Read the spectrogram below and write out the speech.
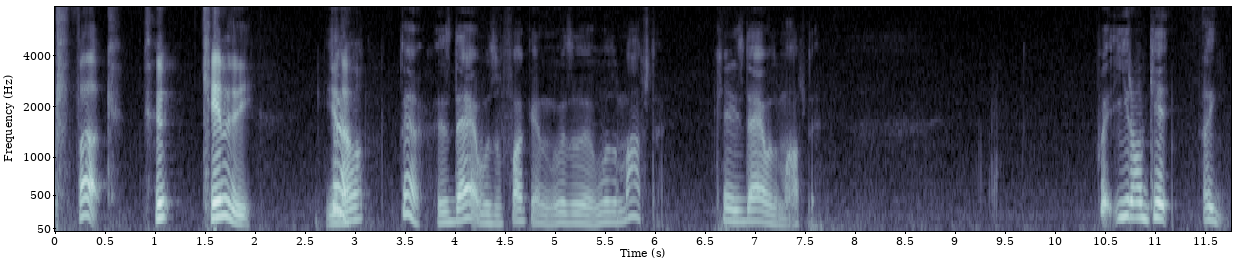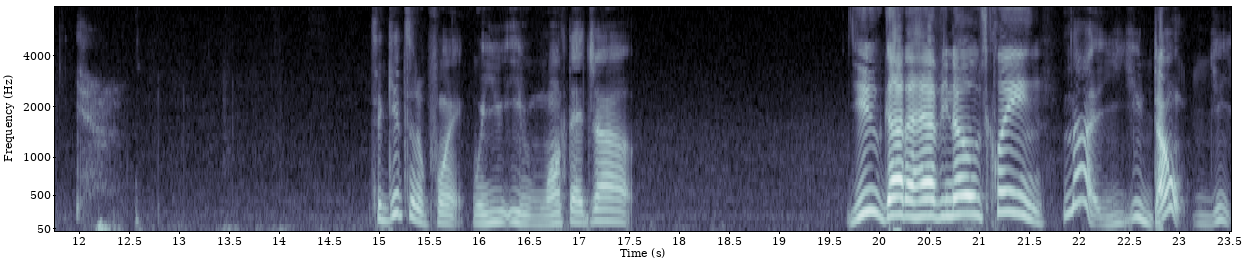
fuck Kennedy. You Yeah. know? Yeah, his dad was a fucking was a was a mobster. Kenny's dad was a mobster. But you don't get like to get to the point where you even want that job. You gotta have your nose clean. Nah, you don't. You,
